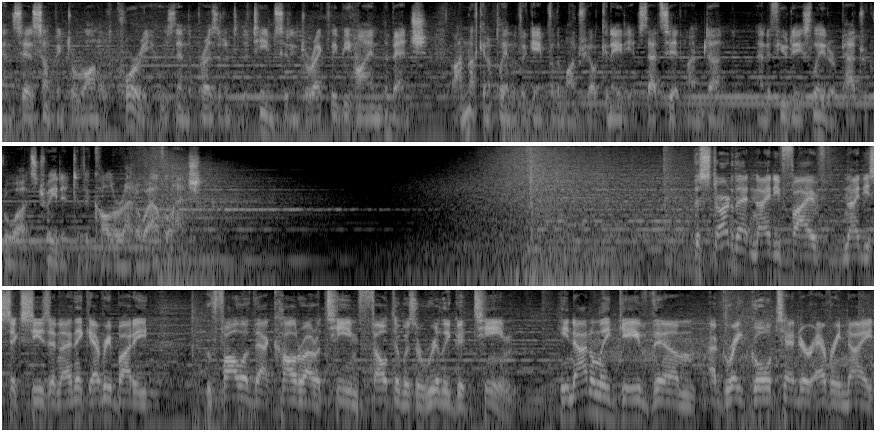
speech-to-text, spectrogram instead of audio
and says something to Ronald Corey, who is then the president of the team, sitting directly behind the bench. I'm not going to play another game for the Montreal Canadiens. That's it. I'm done and a few days later, Patrick Roy is traded to the Colorado Avalanche. The start of that 95 96 season, I think everybody who followed that Colorado team felt it was a really good team. He not only gave them a great goaltender every night,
